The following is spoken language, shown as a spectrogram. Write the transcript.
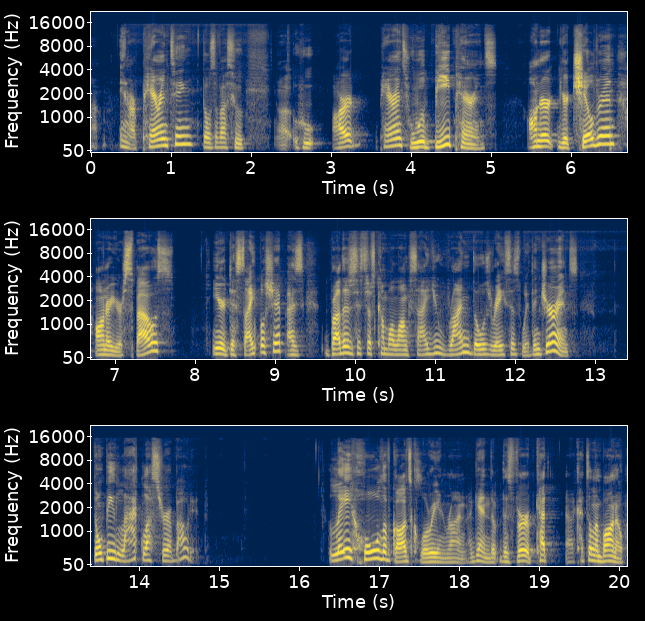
uh, in our parenting, those of us who, uh, who are parents, who will be parents, honor your children, honor your spouse, your discipleship, as brothers and sisters come alongside you, run those races with endurance. Don't be lackluster about it. Lay hold of God's glory and run. Again, this verb, kat, uh, katalambano,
